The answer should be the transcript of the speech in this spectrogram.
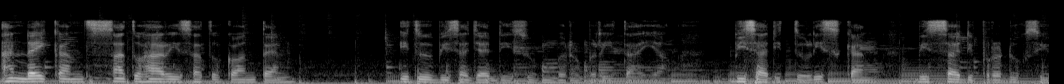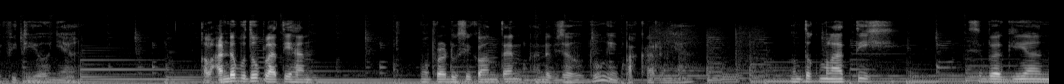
andaikan satu hari satu konten itu bisa jadi sumber berita yang bisa dituliskan, bisa diproduksi videonya. Kalau Anda butuh pelatihan memproduksi konten, Anda bisa hubungi pakarnya untuk melatih sebagian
